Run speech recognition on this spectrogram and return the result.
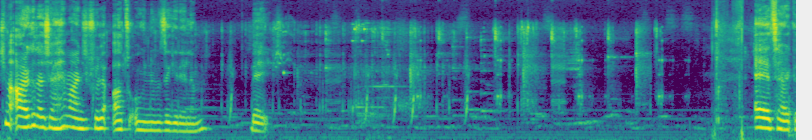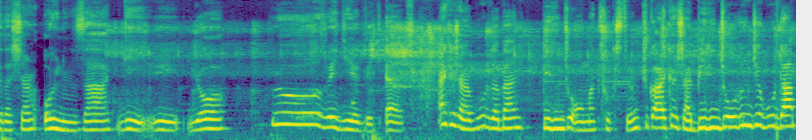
Şimdi arkadaşlar hemencik şöyle at oyunumuza girelim. 5 Evet arkadaşlar oyunumuza giriyoruz ve girdik. Evet. Arkadaşlar burada ben birinci olmak çok istiyorum. Çünkü arkadaşlar birinci olunca burada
